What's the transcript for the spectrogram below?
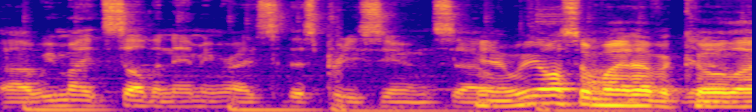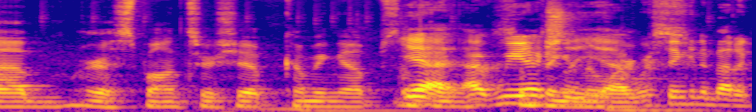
Uh, we might sell the naming rights to this pretty soon. So Yeah, we also might have a yeah. collab or a sponsorship coming up. Something, yeah, uh, we in actually the yeah we're thinking about a,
